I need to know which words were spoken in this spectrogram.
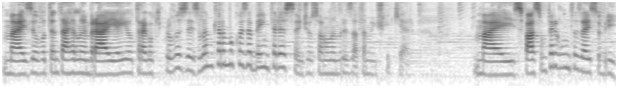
Mas eu vou tentar relembrar e aí eu trago aqui para vocês. Eu lembro que era uma coisa bem interessante, eu só não lembro exatamente o que, que era. Mas façam perguntas aí sobre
